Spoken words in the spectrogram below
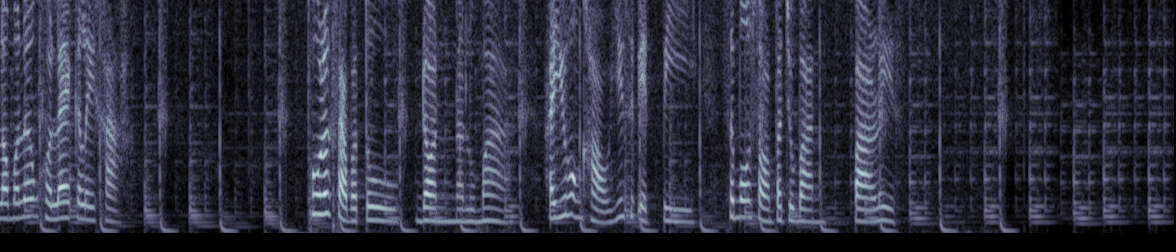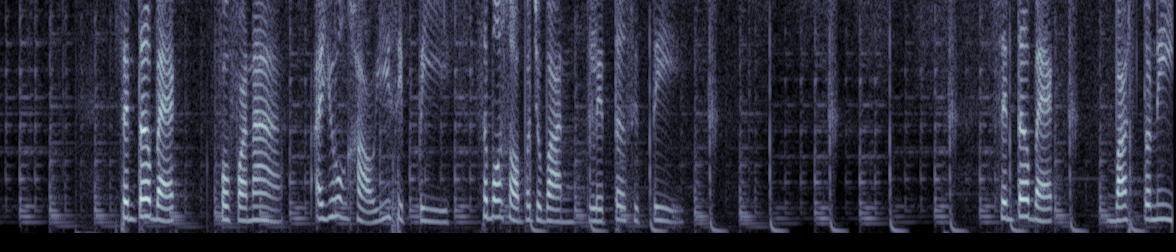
เรามาเริ่มคนแรกกันเลยค่ะ ผู้รักษาประตู ดอนนารุมาอายุของเขา 21 ปี สโมสรปัจจุบัน ปารีส เซนเตอร์แบ็กโฟฟาน่า อายุของเขา 20 ปี สโมสรปัจจุบัน เลสเตอร์ซิตี้ เซนเตอร์แบ็กบัสโตนี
